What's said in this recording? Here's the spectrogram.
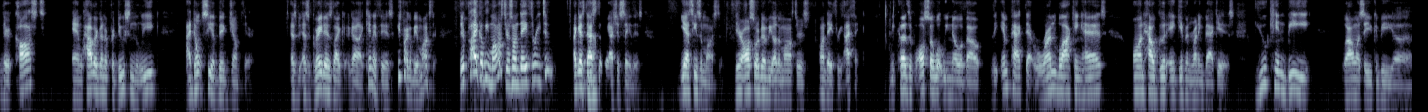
their costs and how they're going to produce in the league, I don't see a big jump there. As as great as like a guy like Kenneth is, he's probably gonna be a monster. They're probably gonna be monsters on day three too. I guess that's yeah. the way I should say this. Yes, he's a monster. There also are going to be other monsters on day three, I think, because of also what we know about the impact that run blocking has on how good a given running back is. You can be, well, I want to say you can be uh,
